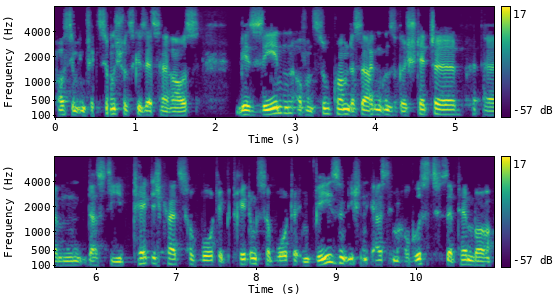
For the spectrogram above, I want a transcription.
aus dem Infektionsschutzgesetz heraus. Wir sehen auf uns zukommen, das sagen unsere Städte, ähm, dass die Tätigkeitsverbote, Betretungsverbote im Wesentlichen erst im August, September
